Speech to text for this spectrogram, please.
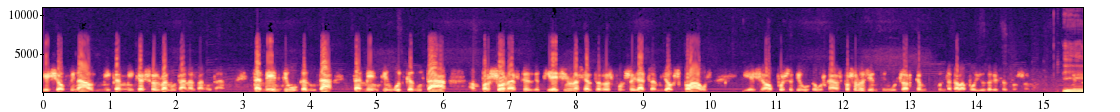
I això al final, mica en mica, això es va notant, es va notant. També hem tingut que dotar, també hem tingut que dotar amb persones que adquireixin unes certes responsabilitats en llocs claus i això pues, s'ha tingut que buscar les persones i hem tingut sort que hem contactat l'apoyo d'aquestes persones. I,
